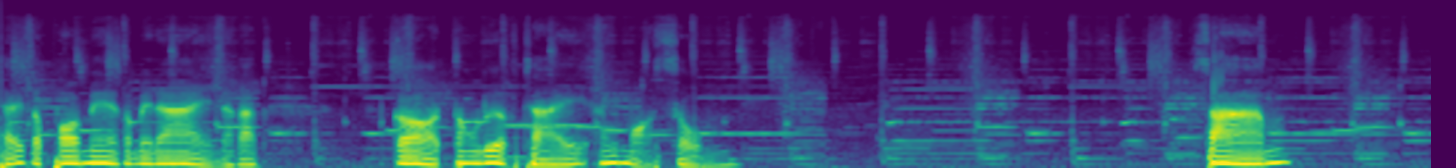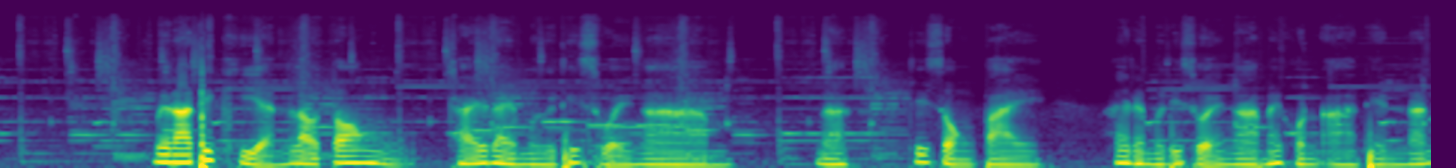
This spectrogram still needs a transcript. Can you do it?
ใช้กับพ่อแม่ก็ไม่ได้นะครับ ก็ต้องเลือกใช้ให้เหมาะสม 3. เวลาที่เขียนเราต้องใช้ลายมือที่สวยงามนะที่ส่งไป ให้ลายมือที่สวยงามให้คนอ่านเห็นนั้น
